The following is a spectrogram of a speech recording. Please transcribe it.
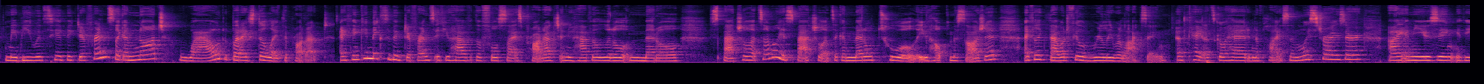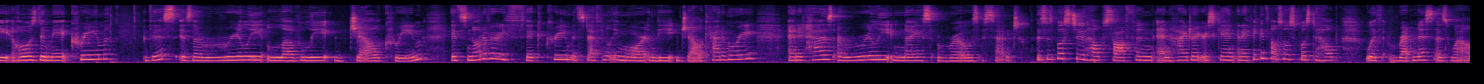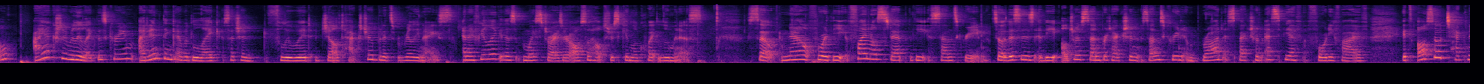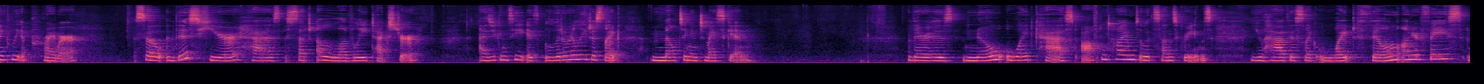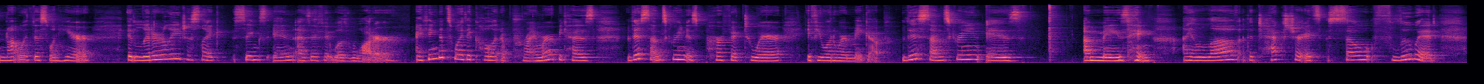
maybe you would see a big difference. Like I'm not wowed, but I still like the product. I think it makes a big difference if you have the full size product and you have the little metal spatula. It's not really a spatula, it's like a metal tool that you help massage it. I feel like that would feel really relaxing. Okay, let's go ahead and apply some moisturizer. I am using the Rose de Mai cream. This is a really lovely gel cream. It's not a very thick cream, it's definitely more in the gel category and it has a really nice rose scent. This is supposed to help soften and hydrate your skin and I think it's also supposed to help with redness as well. I actually really like this cream. I didn't think I would like such a fluid gel texture, but it's really nice. And I feel like this moisturizer also helps your skin look quite luminous. So now for the final step, the sunscreen. So this is the Ultra Sun Protection Sunscreen Broad Spectrum SPF 45. It's also technically a primer. So this here has such a lovely texture. As you can see, it's literally just like melting into my skin. There is no white cast. Oftentimes with sunscreens, you have this like white film on your face, not with this one here. It literally just like sinks in as if it was water. I think that's why they call it a primer because this sunscreen is perfect to wear if you want to wear makeup. This sunscreen is amazing. I love the texture. It's so fluid.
